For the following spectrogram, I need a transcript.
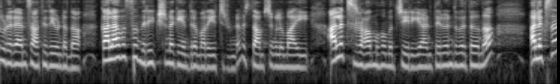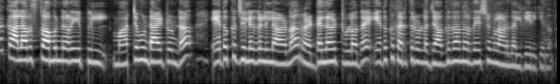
തുടരാൻ സാധ്യതയുണ്ടെന്ന് കാലാവസ്ഥാ നിരീക്ഷണ കേന്ദ്രം അറിയിച്ചിട്ടുണ്ട്. വിശദാംശങ്ങളുമായി അലക്സ് റാം മുഹമ്മദ് ചേരുകയാണ് തിരുവനന്തപുരത്ത് നിന്ന്. അലക്സ് കാലാവസ്ഥാ മുന്നറിയിപ്പിൽ മാറ്റമുണ്ടായിട്ടുണ്ട്. ഏതൊക്കെ ജില്ലകളിലാണ് റെഡ് അലർട്ട് ഉള്ളത്? ഏതൊക്കെ തരത്തിലുള്ള ജാഗ്രതാ നിർദ്ദേശങ്ങളാണ് നൽകിയിരിക്കുന്നത്?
